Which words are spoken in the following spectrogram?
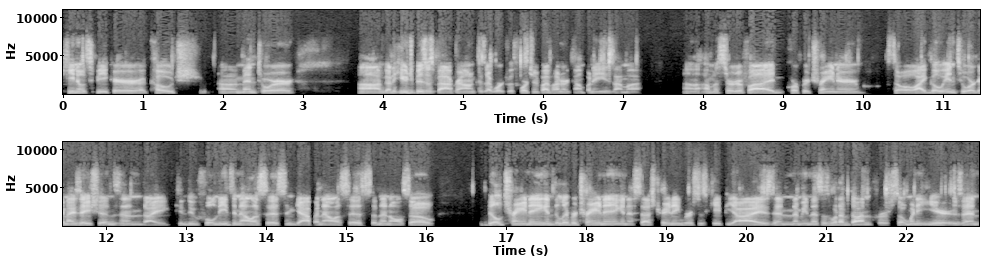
keynote speaker, a coach, uh, mentor. Uh, I've got a huge business background because I've worked with Fortune 500 companies. I'm a, am uh, a certified corporate trainer. So I go into organizations and I can do full needs analysis and gap analysis, and then also build training and deliver training and assess training versus KPIs. And I mean, this is what I've done for so many years and,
